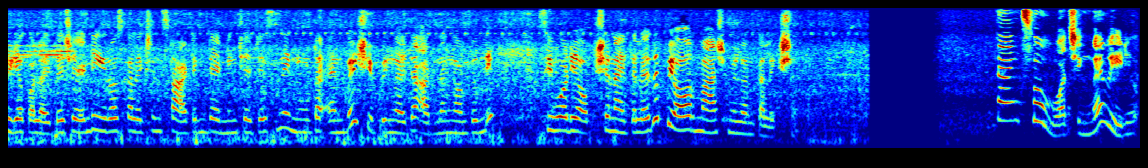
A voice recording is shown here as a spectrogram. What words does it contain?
వీడియో కాల్ అయితే చేయండి. ఈరోజు కలెక్షన్ స్టార్టింగ్ టు ఎండింగ్ చేసేసింది నూట ఎనభై షిప్పింగ్ అయితే అదనంగా ఉంటుంది. సిఓడి ఆప్షన్ అయితే లేదు. ప్యూర్ మ్యాష్ మిలన్ collection. Thanks for watching my video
